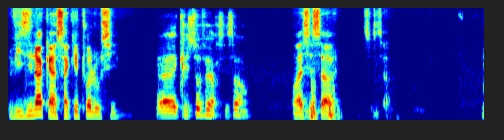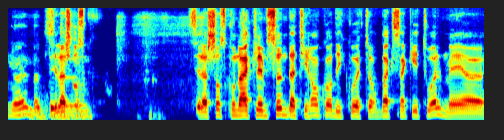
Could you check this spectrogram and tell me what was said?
Vizina qui a un 5 étoiles aussi. Euh, Christopher, c'est ça hein? Ouais, c'est ça. ouais. C'est ça. Ouais, bah, C'est peut-être, la euh, chance. C'est la chance qu'on a à Clemson d'attirer encore des quarterbacks 5 étoiles, mais euh,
